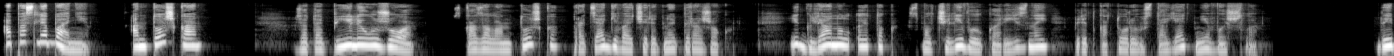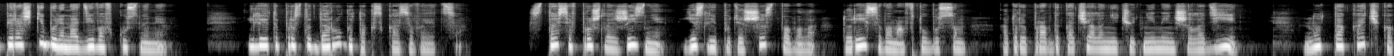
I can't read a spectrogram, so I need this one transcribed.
А после бани? Антошка? Затопили уже, сказал Антошка, протягивая очередной пирожок. И глянул этак с молчаливой укоризной, перед которой устоять не вышло. Да и пирожки были на диво вкусными. Или это просто дорога так сказывается? Стася в прошлой жизни, если и путешествовала, то рейсовым автобусом, который, правда, качала ничуть не меньше ладьи, но та качка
